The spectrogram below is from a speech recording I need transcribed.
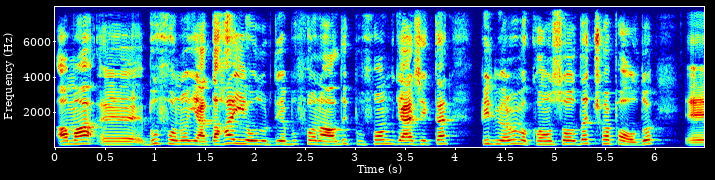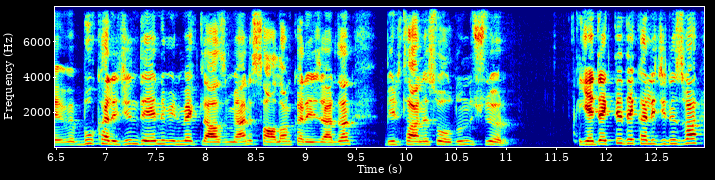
Ama e, bu fonu ya daha iyi olur diye bu fonu aldık. Bu fon gerçekten bilmiyorum ama konsolda çöp oldu. E, ve bu kalecinin değerini bilmek lazım. Yani sağlam kalecilerden bir tanesi olduğunu düşünüyorum. Yedekte de kaleciniz var.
